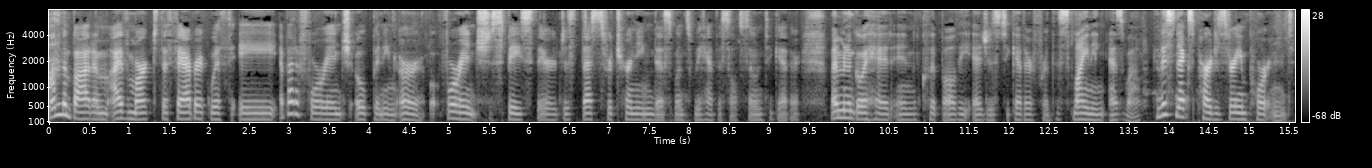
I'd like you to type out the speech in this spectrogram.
On the bottom, I've marked the fabric with a about a four inch opening or four inch space there. Just that's for turning this once we have this all sewn together. But I'm going to go ahead and clip all the edges together for this lining as well. And this next part is very important.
